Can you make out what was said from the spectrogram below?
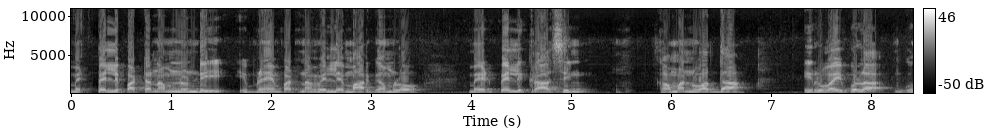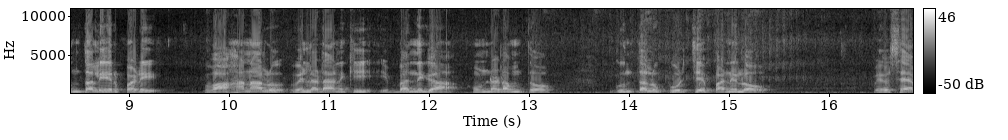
మెట్పల్లి పట్టణం నుండి ఇబ్రహీంపట్నం వెళ్ళే మార్గంలో మేడ్పల్లి క్రాసింగ్ కమన్ వద్ద ఇరువైపుల గుంతలు ఏర్పడి వాహనాలు వెళ్ళడానికి ఇబ్బందిగా ఉండడంతో గుంతలు పూడ్చే పనిలో వ్యవసాయ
